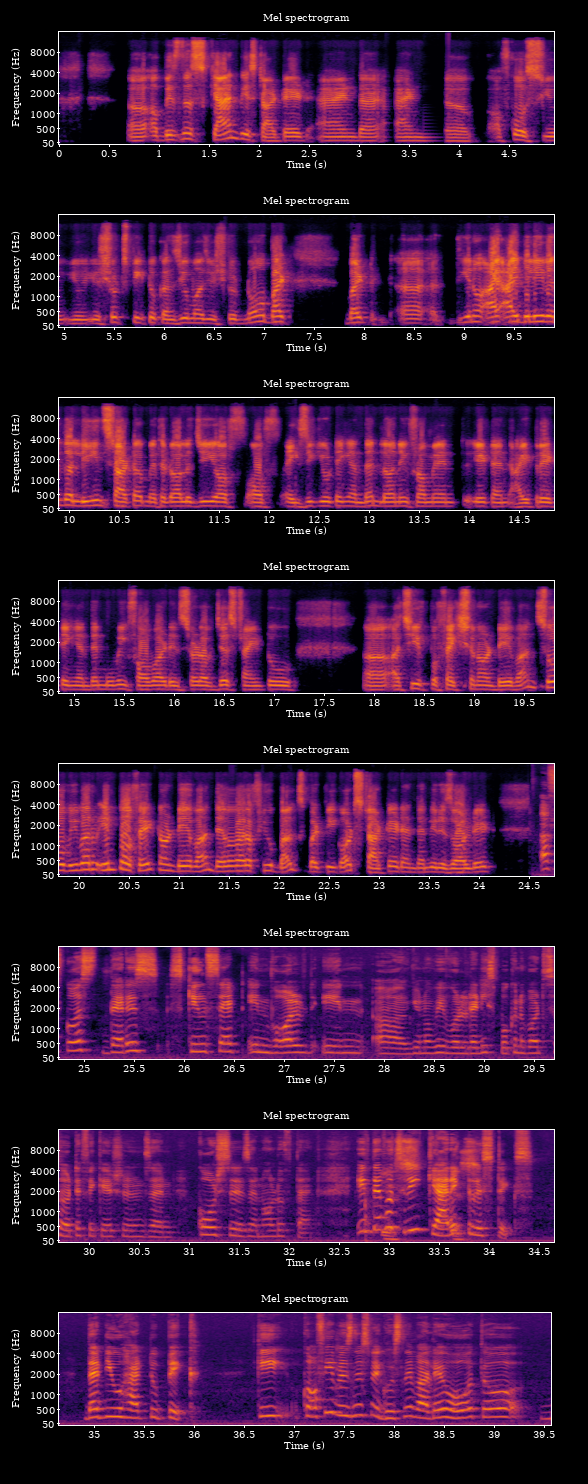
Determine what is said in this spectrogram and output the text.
uh, a business can be started and uh, and uh, of course you, you you should speak to consumers you should know but but uh, you know I, I believe in the lean startup methodology of of executing and then learning from it, it and iterating and then moving forward instead of just trying to uh, achieve perfection on day one. So we were imperfect on day one. There were a few bugs but we got started and then we resolved it of course there is skill set involved in uh, you know we've already spoken about certifications and courses and all of that if there were Yes, three yes. characteristics that you had to pick कि coffee business में घुसने वाले हो तो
